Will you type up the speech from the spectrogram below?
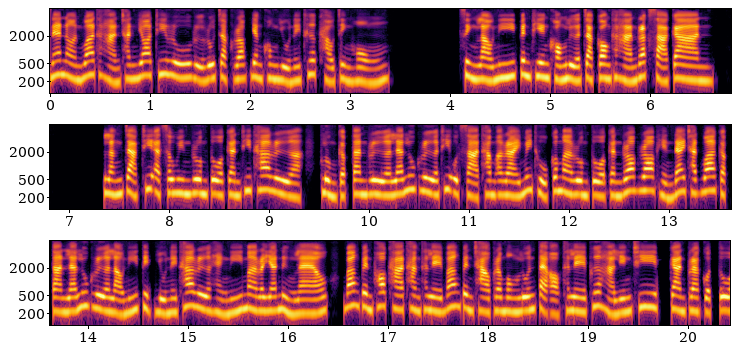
แน่นอนว่าทหารชั้นยอดที่รู้หรือรู้จักร็อบยังคงอยู่ในเทือกเขาจิงหง สิ่งเหล่านี้เป็นเพียงของเหลือจากกองทหารรักษาการ หลังจากที่อัศวินรวมตัวกันที่ท่าเรือ กลุ่มกัปตันเรือและลูกเรือที่อุตสาห์ทำอะไรไม่ถูกก็มารวมตัวกันรอบๆ เห็นได้ชัดว่ากัปตันและลูกเรือเหล่านี้ติดอยู่ในท่าเรือแห่งนี้มาระยะหนึ่งแล้ว บ้างเป็นพ่อค้าทางทะเลบ้างเป็นชาวประมงล้วนแต่ออกทะเลเพื่อหาเลี้ยงชีพ การปรากฏตัว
